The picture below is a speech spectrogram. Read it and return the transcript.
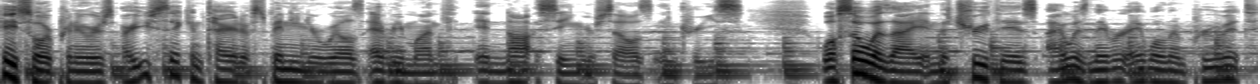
Hey, solarpreneurs, are you sick and tired of spinning your wheels every month and not seeing your sales increase? Well, so was I, and the truth is, I was never able to improve it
